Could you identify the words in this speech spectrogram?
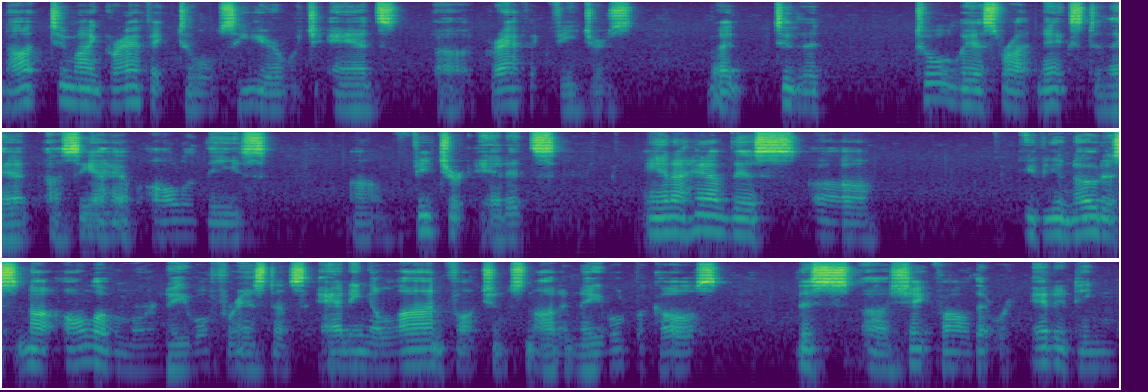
not to my graphic tools here, which adds uh, graphic features, but to the tool list right next to that, I see I have all of these um, feature edits. And I have this, uh, if you notice, not all of them are enabled. For instance, adding a line function is not enabled because this uh, shapefile that we're editing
